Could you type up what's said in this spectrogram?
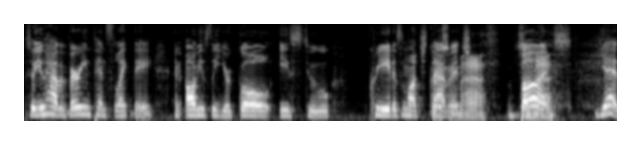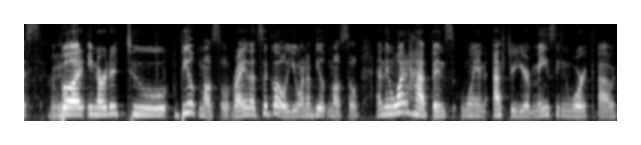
So you have a very intense leg day and obviously your goal is to create as much damage. math. But yes, Right. But in order to build muscle, right? That's the goal. You want to build muscle. And then what happens when after your amazing workout,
